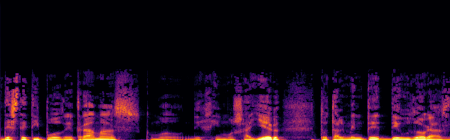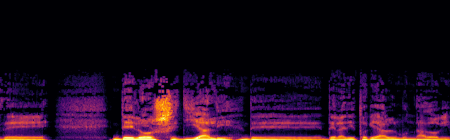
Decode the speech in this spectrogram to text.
de este tipo de tramas, como dijimos ayer, totalmente deudoras de, de los Yali de, de la editorial Mondadori.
